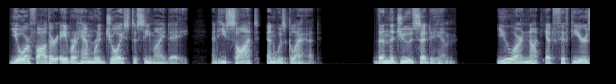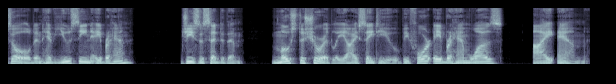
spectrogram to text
Your father Abraham rejoiced to see my day, and he saw it and was glad. Then the Jews said to him, You are not yet fifty years old, and have you seen Abraham? Jesus said to them, Most assuredly I say to you, before Abraham was, I am.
